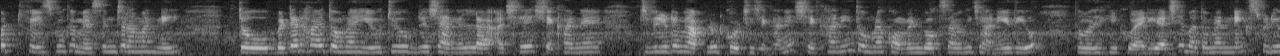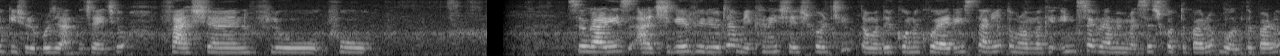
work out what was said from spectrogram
বাট ফেসবুকে মেসেঞ্জার আমার নেই। তো বেটার হয় তোমরা ইউটিউব যে চ্যানেল আছে, সেখানে যে ভিডিওটা আমি আপলোড করছি যেখানে, সেখানেই তোমরা কমেন্ট বক্সে আমাকে জানিয়ে দিও, তোমাদের কী কোয়ারি আছে বা তোমরা নেক্সট ভিডিও কিসের উপর জানতে চাইছো। ফ্যাশন ফ্লু ফু সো গাইজ আজকের ভিডিওটা আমি এখানেই শেষ করছি। তোমাদের কোনো কোয়ারিজ থাকলে তোমরা আমাকে ইনস্টাগ্রামে মেসেজ করতে পারো, বলতে পারো।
